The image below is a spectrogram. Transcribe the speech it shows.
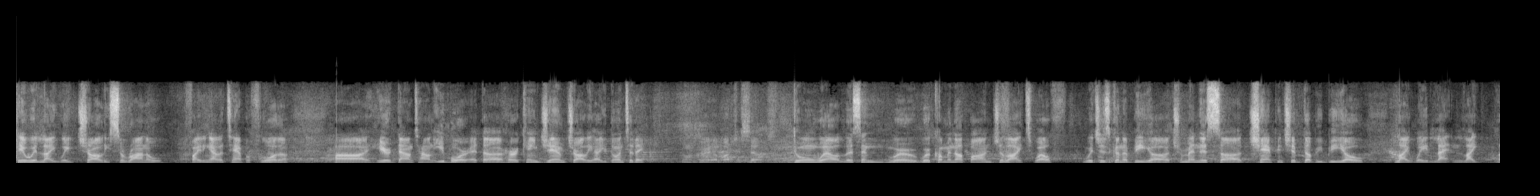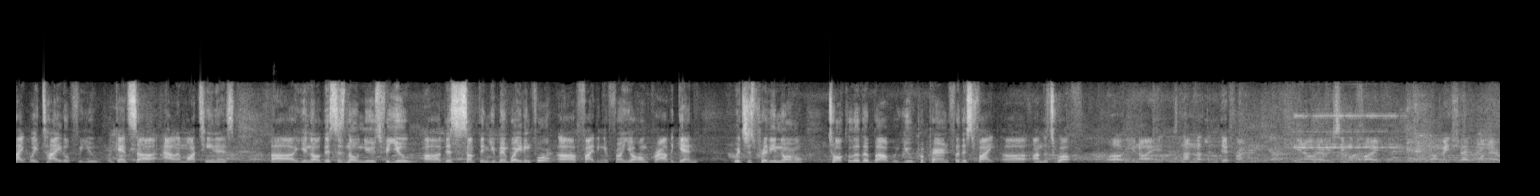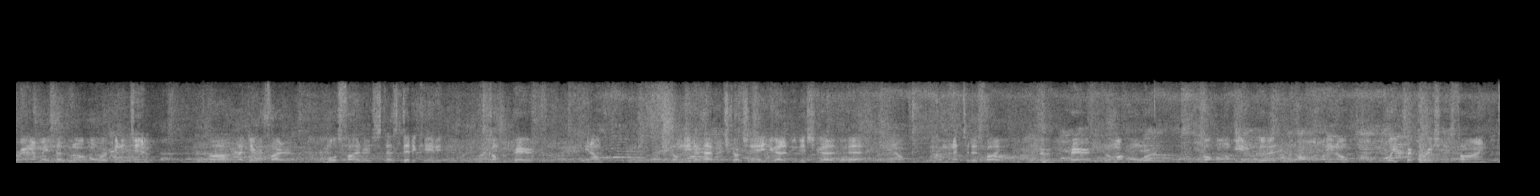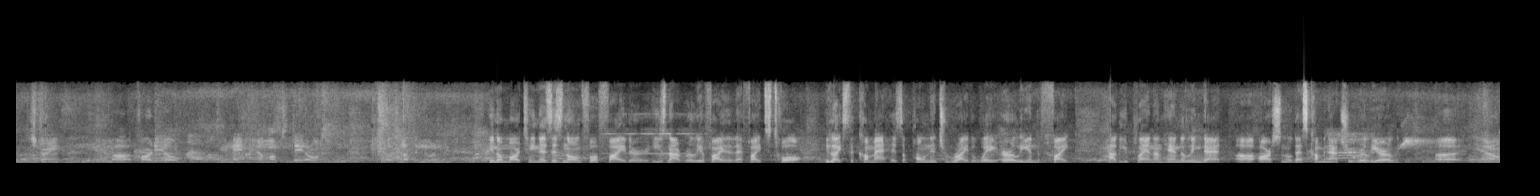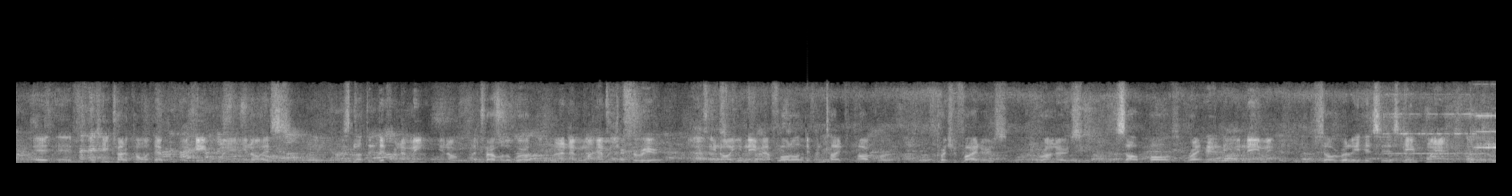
Here with lightweight Charlie Serrano, fighting out of Tampa, Florida. Uh, here downtown Ybor at the Hurricane Gym. Charlie, how you doing today? Doing great. How about yourself? Doing well. Listen, we're we're coming up on July 12th, which is going to be a tremendous uh, championship WBO lightweight Latin light lightweight title for you against uh, Aalan Martinez. Uh, you know, this is no news for you. Uh, this is something you've been waiting for, uh, fighting in front of your home crowd again, which is pretty normal. Talk a little about you preparing for this fight uh, on the 12th. Well, you know, it's not nothing different. You know, every single fight, I make sure I go in that ring. I make sure I do my homework in the gym. Uh, like every fighter, most fighters that's dedicated, come prepared. You know, don't need to have instruction. Hey, you got to do this, you got to do that. You know, coming into this fight, very prepared, doing my homework, go home eating good. You know, weight preparation is fine, strength, uh, cardio, you name it, I'm up to date on it. So it's nothing new to me. You know, Martinez is known for a fighter. He's not really a fighter that fights tall. He likes to come at his opponents right away, early in the fight. How do you plan on handling that uh, arsenal that's coming at you really early? Uh, you know, it, it, if you try to come with that game plan, you know, it's it's nothing different than me. You know, I travel the world, and in my amateur career, you know, you name it, I fought all different types, awkward, pressure fighters, runners, southpaws, right-handed, you name it. So really his, his game plan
